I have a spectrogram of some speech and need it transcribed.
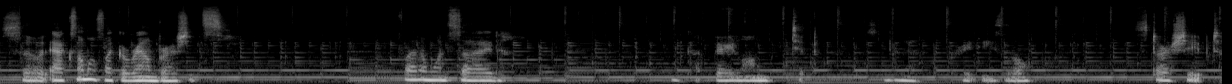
so it acts almost like a round brush. It's flat on one side, got very long tip. So I'm gonna create these little star-shaped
